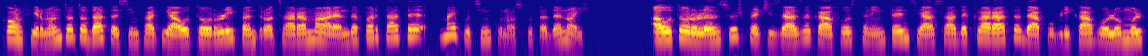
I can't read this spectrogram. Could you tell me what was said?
confirmând totodată simpatia autorului pentru o țară mare îndepărtată, mai puțin cunoscută de noi. Autorul însuși precizează că a fost în intenția sa declarată de a publica volumul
